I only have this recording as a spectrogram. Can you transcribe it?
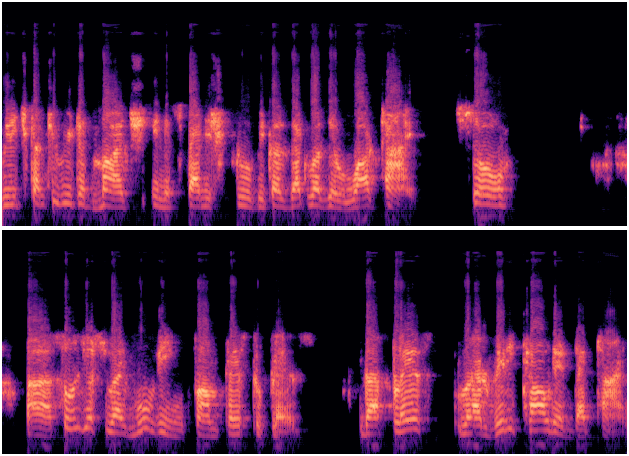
which contributed much in the Spanish flu because that was a wartime. So uh, soldiers were moving from place to place. The place were very crowded that time.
